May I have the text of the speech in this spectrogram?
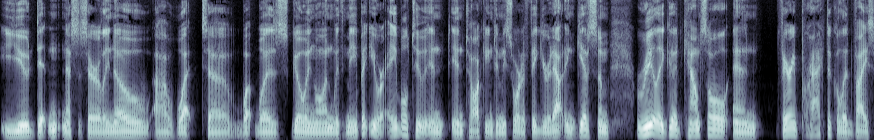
You didn't necessarily know uh, what uh, what was going on with me, but you were able to in in talking to me sort of figure it out and give some really good counsel and very practical advice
